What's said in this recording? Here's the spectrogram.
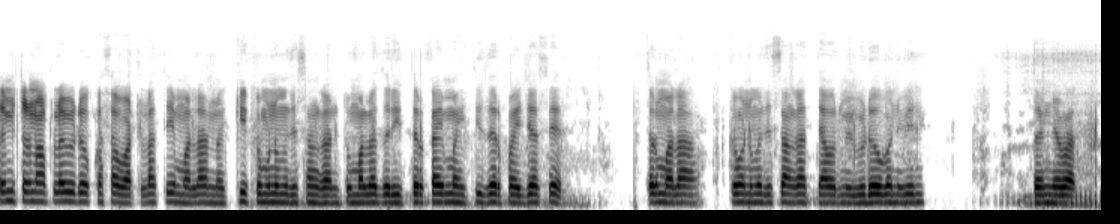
तर मित्रांनो आपला व्हिडिओ कसा वाटला ते मला नक्की कमेंटमध्ये सांगा आणि तुम्हाला जर इतर काही माहिती जर पाहिजे असेल तर मला कमेंटमध्ये सांगा. त्यावर मी व्हिडिओ बनवीन. धन्यवाद.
